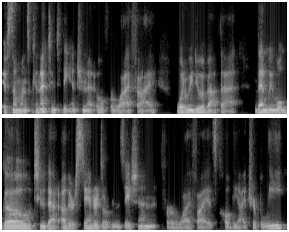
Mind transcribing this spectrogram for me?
if someone's connecting to the internet over Wi Fi, what do we do about that? Then we will go to that other standards organization for Wi Fi. It's called the IEEE.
